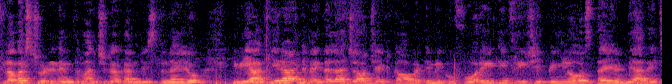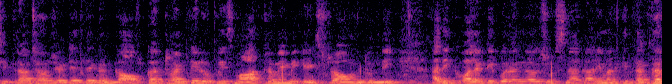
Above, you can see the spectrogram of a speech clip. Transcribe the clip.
ఫ్లవర్స్ చూడండి ఎంత మంచిగా కనిపిస్తున్నాయో. ఇవి అకిరా అండ్ వెన్నెలా జార్జెట్ కాబట్టి మీకు ఫోర్ ఎయిటీ ఫ్రీ షిప్పింగ్లో వస్తాయండి. అదే చిత్రా జార్జెట్ అయితే కనుక ఒక్క ట్వంటీ రూపీస్ మాత్రమే మీకు ఎక్స్ట్రా ఉంటుంది. అది క్వాలిటీ పరంగా చూసినా కానీ మనకి దగ్గర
